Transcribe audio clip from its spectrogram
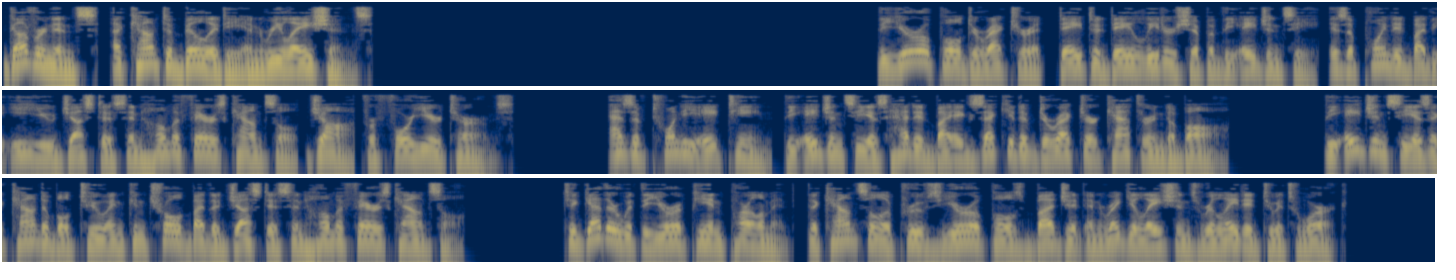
Governance, accountability and relations The Europol Directorate, day-to-day -day leadership of the agency, is appointed by the EU Justice and Home Affairs Council for four-year terms. As of 2018, the agency is headed by Executive Director Catherine De Bolle. The agency is accountable to and controlled by the Justice and Home Affairs Council. Together with the European Parliament, the Council approves Europol's budget and regulations related to its work.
